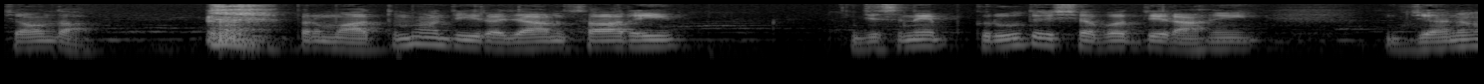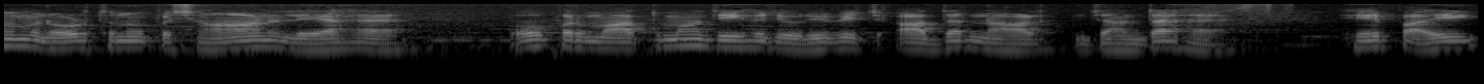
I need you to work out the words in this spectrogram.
ਚਾਹੁੰਦਾ। ਪਰਮਾਤਮਾ ਦੀ ਰਜ਼ਾ ਅਨੁਸਾਰ ਹੀ ਜਿਸ ਨੇ ਗੁਰੂ ਦੇ ਸ਼ਬਦ ਦੇ ਰਾਹੀਂ ਜਨਮ ਮਨੋਰਥ ਨੂੰ ਪਛਾਣ ਲਿਆ ਹੈ, ਉਹ ਪਰਮਾਤਮਾ ਦੀ ਹਜ਼ੂਰੀ ਵਿੱਚ ਆਦਰ ਨਾਲ ਜਾਂਦਾ ਹੈ। हे ਭਾਈ,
